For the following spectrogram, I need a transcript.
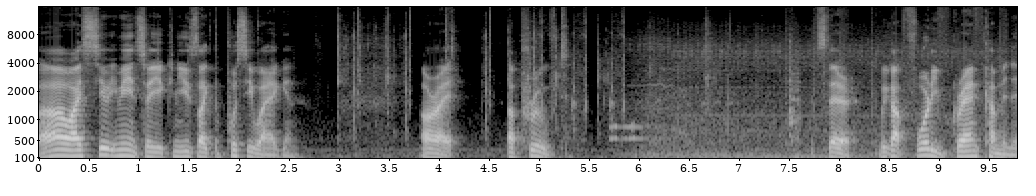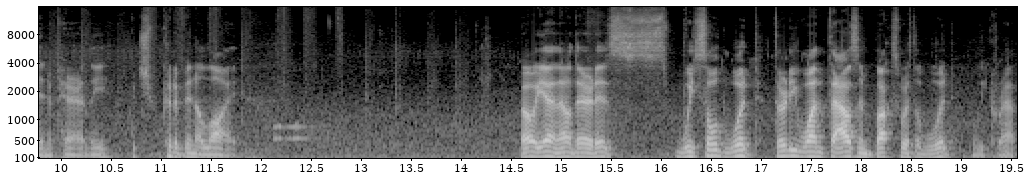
Oh, I see what you mean. So you can use like the pussy wagon. All right, approved. It's there. We got 40 grand coming in apparently, which could have been a lie. Oh yeah, no, there it is. We sold wood, 31,000 bucks worth of wood. Holy crap.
